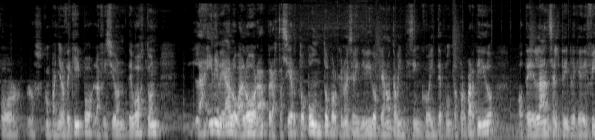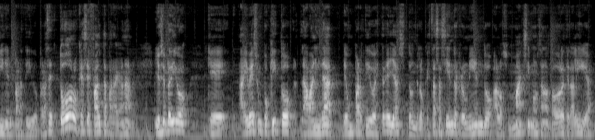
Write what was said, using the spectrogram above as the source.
por los compañeros de equipo, la afición de Boston. La NBA lo valora, pero hasta cierto punto, porque no es el individuo que anota 25 20 puntos por partido o te lanza el triple que define el partido, pero hace todo lo que hace falta para ganar. Y yo siempre digo que ahí ves un poquito la vanidad de un partido de estrellas, donde lo que estás haciendo es reuniendo a los máximos anotadores de la liga.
